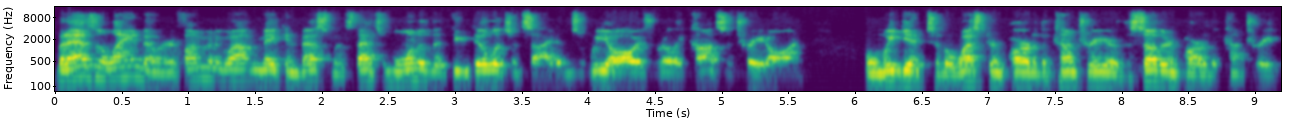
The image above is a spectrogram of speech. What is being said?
But as a landowner, if I'm going to go out and make investments, that's one of the due diligence items we always really concentrate on when we get to the western part of the country or the southern part of the country.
